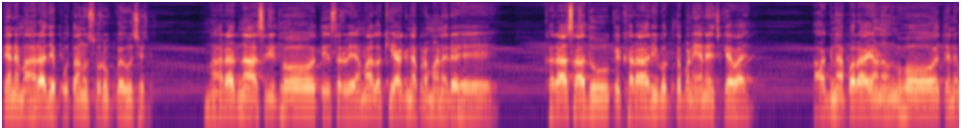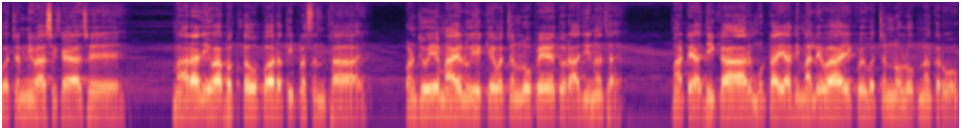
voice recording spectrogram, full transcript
તેને મહારાજે પોતાનું સ્વરૂપ કહ્યું છે. મહારાજના આશ્રિત હોય તે સર્વે એમાં લખી આજ્ઞા પ્રમાણે રહે. ખરા સાધુ કે ખરા હરિભક્ત પણ એને જ કહેવાય. આજ્ઞાપરાયણ અંગ હોય તેને વચન નિવાસી કયા છે. મહારાજ એવા ભક્તો ઉપર અતિ પ્રસન્ન થાય. પણ જો એ માયેલું એકે વચન લોપે તો રાજી ન થાય. માટે અધિકાર મોટા યાદીમાં લેવાય, કોઈ વચનનો લોપ ન કરવો.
